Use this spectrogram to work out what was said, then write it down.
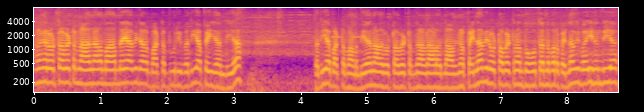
ਉਹਨਾਂ ਦੇ ਰੋਟਾਵੇਟਰ ਨਾਲ ਨਾਲ ਮਾਰਦੇ ਆ ਵੀ ਚਲ ਵੱਟ ਪੂਰੀ ਵਧੀਆ ਪਈ ਜਾਂਦੀ ਆ। ਵਧੀਆ ਵੱਟ ਬਣਦੀ ਆ ਨਾਲ ਰੋਟਾਵੇਟਰ ਨਾਲ ਨਾਲ ਨਾਲ ਪਹਿਲਾਂ ਵੀ ਰੋਟਾਵੇਟਰ ਨਾਲ ਦੋ ਤਿੰਨ ਵਾਰ ਪਹਿਲਾਂ ਵੀ ਵਾਹੀ ਹੁੰਦੀ ਆ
